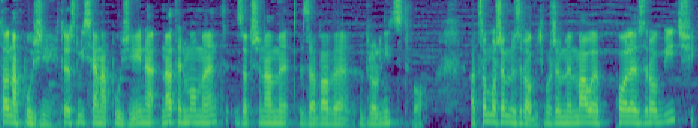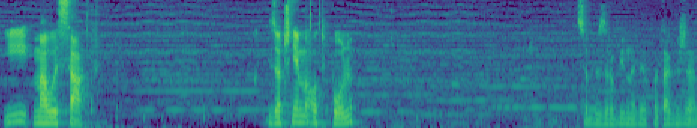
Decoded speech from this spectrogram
to na później. To jest misja na później. Na, na ten moment zaczynamy zabawę w rolnictwo. A co możemy zrobić? Możemy małe pole zrobić i mały sad. I zaczniemy od pól. Sobie zrobimy tylko tak, że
